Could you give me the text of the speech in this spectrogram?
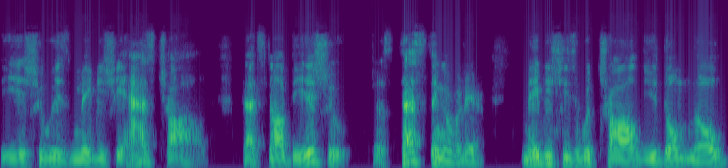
The issue is maybe she has child. That's not the issue. Just testing over there. Maybe she's with child, you don't know,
